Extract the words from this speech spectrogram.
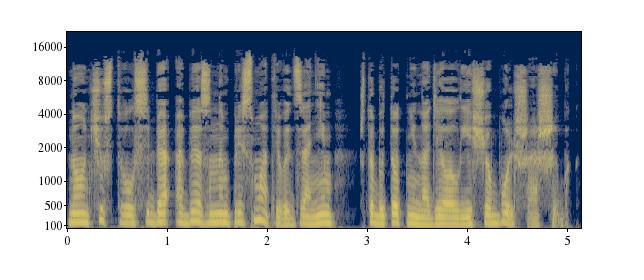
но он чувствовал себя обязанным присматривать за ним, чтобы тот не наделал еще больше ошибок.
